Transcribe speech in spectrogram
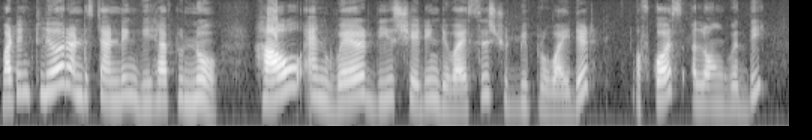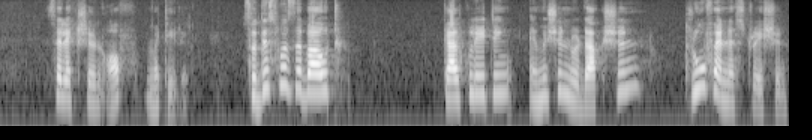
but in clear understanding we have to know how and where these shading devices should be provided of course along with the selection of material. So, this was about calculating emission reduction through fenestration.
